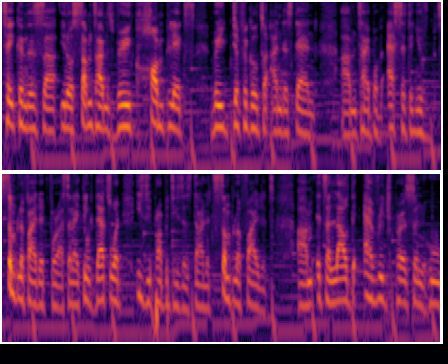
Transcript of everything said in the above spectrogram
taken this, uh, you know, sometimes very complex, very difficult to understand um, type of asset, and you've simplified it for us. And I think that's what Easy Properties has done. It's simplified it. Um, it's allowed the average person who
